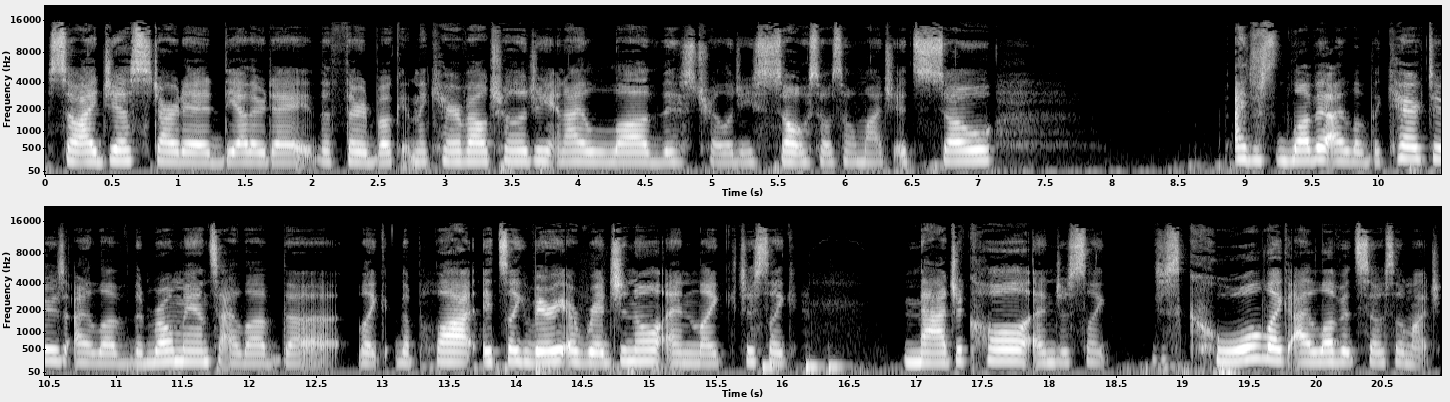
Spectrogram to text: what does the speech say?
So I just started the other day the third book in the Caraval trilogy and I love this trilogy so so so much. It's so I just love it. I love the characters. I love the romance. I love the like the plot. It's like very original and like just like magical and just like just cool. Like I love it so so much.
